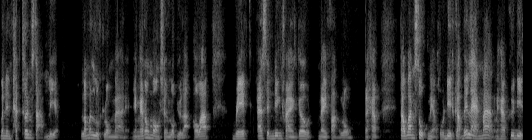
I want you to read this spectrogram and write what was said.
มันเป็นแพทเทิร์นสามเหลี่ยมแล้วมันหลุดลงมาเนี่ยยังไงต้องมองเชิงลบอยู่ละ เพราะว่า break ascending triangle ในฝั่งลงนะครับ แต่วันศุกร์เนี่ยโหดีดกลับได้แรงมากนะครับ คือดีด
